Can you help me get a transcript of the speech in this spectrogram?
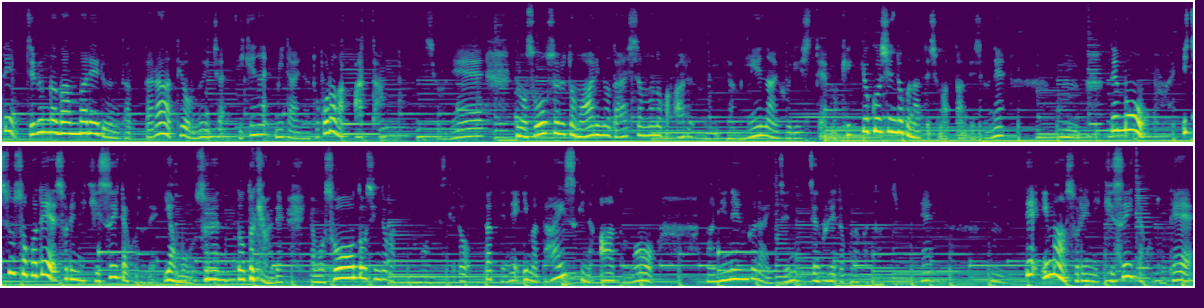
で自分が頑張れるんだったら手を抜いちゃいけないみたいなところがあったんですよね。でもそうすると周りの大事なものがあるのにいや見えないふりして、ま、結局しんどくなってしまったんですよね。うん、でも一度そこでそれに気づいたことでいやもうそれの時はねいやもう相当しんどかったと思うんですけどだってね今大好きなアートも、まあ、2年ぐらい全然触れてこなかったんですよね。うん、で今はそれに気づいたことで、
